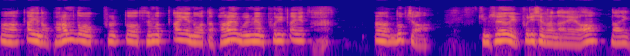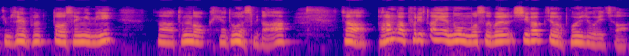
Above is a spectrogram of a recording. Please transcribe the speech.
어, 땅에 놓 바람도 풀도 전부 땅에 놓았다. 바람이 불면 풀이 땅에 탁 어, 높죠. 김소영의 풀이 생각나네요. 나중에 김소영 풀도 선생님이 어, 등록해 두었습니다. 자, 바람과 풀이 땅에 누운 모습을 시각적으로 보여주고 있죠.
